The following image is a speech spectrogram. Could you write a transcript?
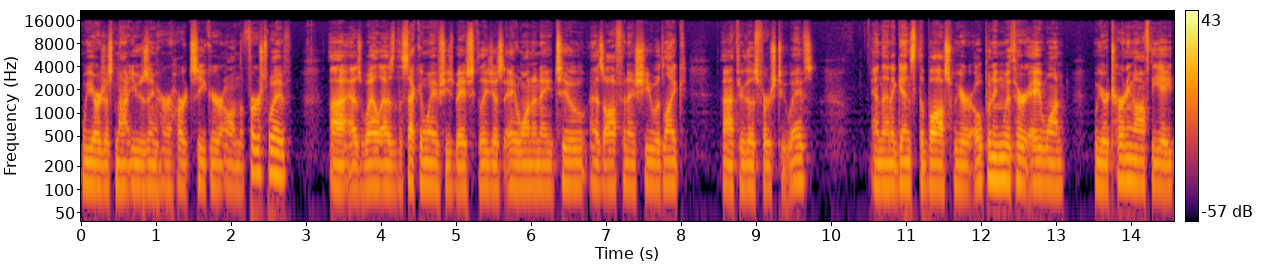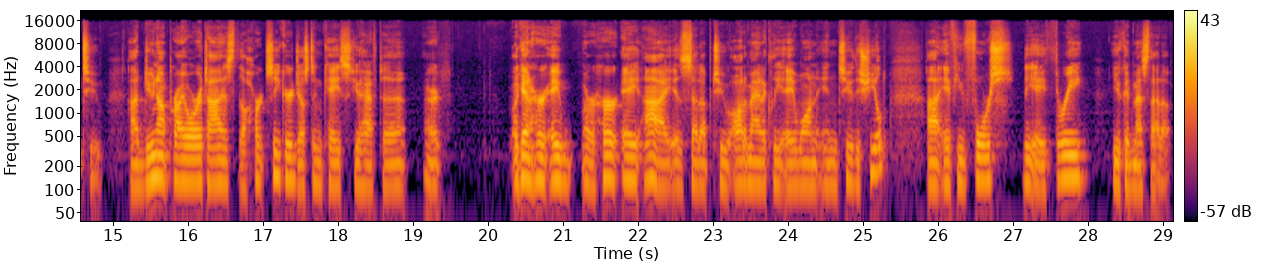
we are just not using her Heartseeker on the first wave, uh, as well as the second wave. She's basically just A1 and A2 as often as she would like uh, through those first two waves. And then against the boss, we are opening with her A1. We are turning off the A2. Uh, do not prioritize the Heartseeker just in case you have to. Or again, her A or her AI is set up to automatically A1 into the shield. Uh, if you force the A3, you could mess that up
